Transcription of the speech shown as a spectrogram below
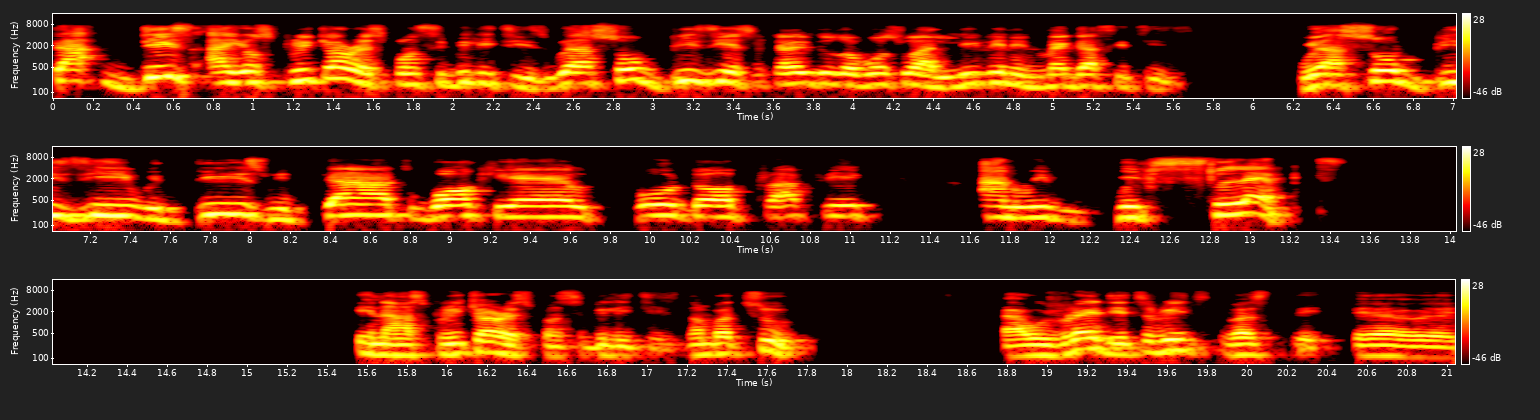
That these are your spiritual responsibilities. We are so busy, especially those of us who are living in mega cities. We are so busy with this, with that, work here, hold up, traffic, and we've we've slept in our spiritual responsibilities. Number two, we've read it, read verse, uh,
